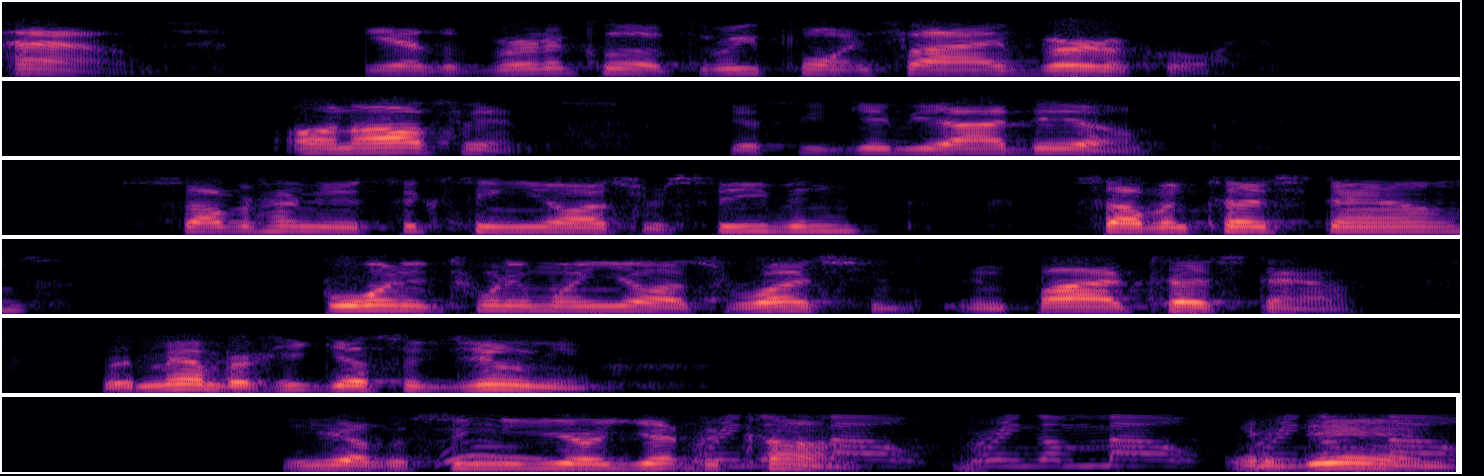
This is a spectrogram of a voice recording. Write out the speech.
pounds. He has a vertical of 3.5 vertical. On offense, just to give you an idea, 716 yards receiving, seven touchdowns, 421 yards rushing and five touchdowns. Remember, he gets a junior. He has a senior year yet to come. and then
